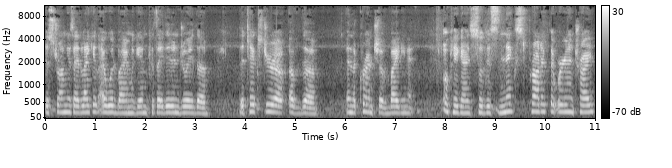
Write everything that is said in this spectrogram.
as strong as I'd like it, I would buy them again because I did enjoy the the texture of, of the and the crunch of biting it. Okay, guys. So this next product that we're gonna try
